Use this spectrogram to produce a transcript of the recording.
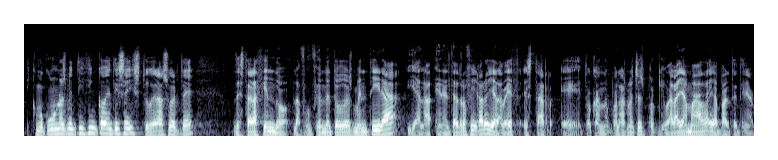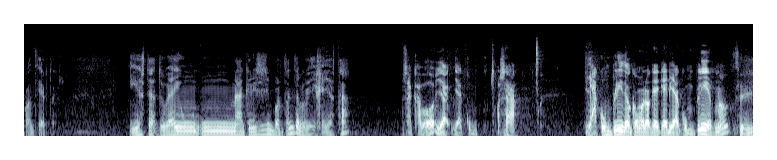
Y como con unos 25 26 tuve la suerte de estar haciendo la función de Todo es Mentira y en el Teatro Fígaro y a la vez estar eh, tocando por las noches porque iba a la llamada y aparte tenía conciertos. Y hostia, tuve ahí un- una crisis importante porque dije, ya está, se acabó, ya, ya, o sea, ya ha cumplido como lo que quería cumplir, ¿no? Sí.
